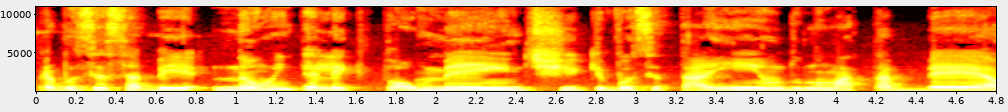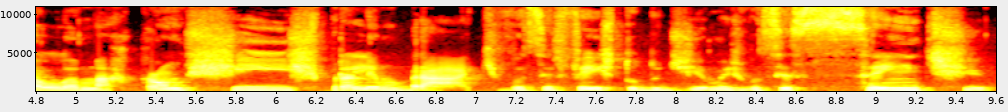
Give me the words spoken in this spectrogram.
para você saber, não intelectualmente, que você tá indo numa tabela, marcar um X para lembrar que você fez todo dia, mas você sente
